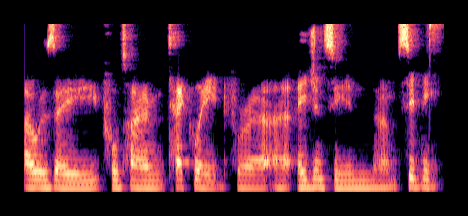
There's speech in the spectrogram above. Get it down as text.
I was a full-time tech lead for an agency in um, Sydney.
